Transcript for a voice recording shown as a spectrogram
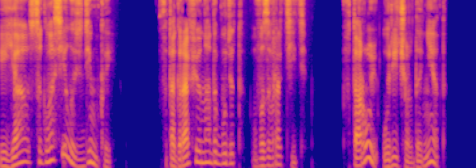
И я согласилась с Димкой. Фотографию надо будет возвратить. Второй у Ричарда нет.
